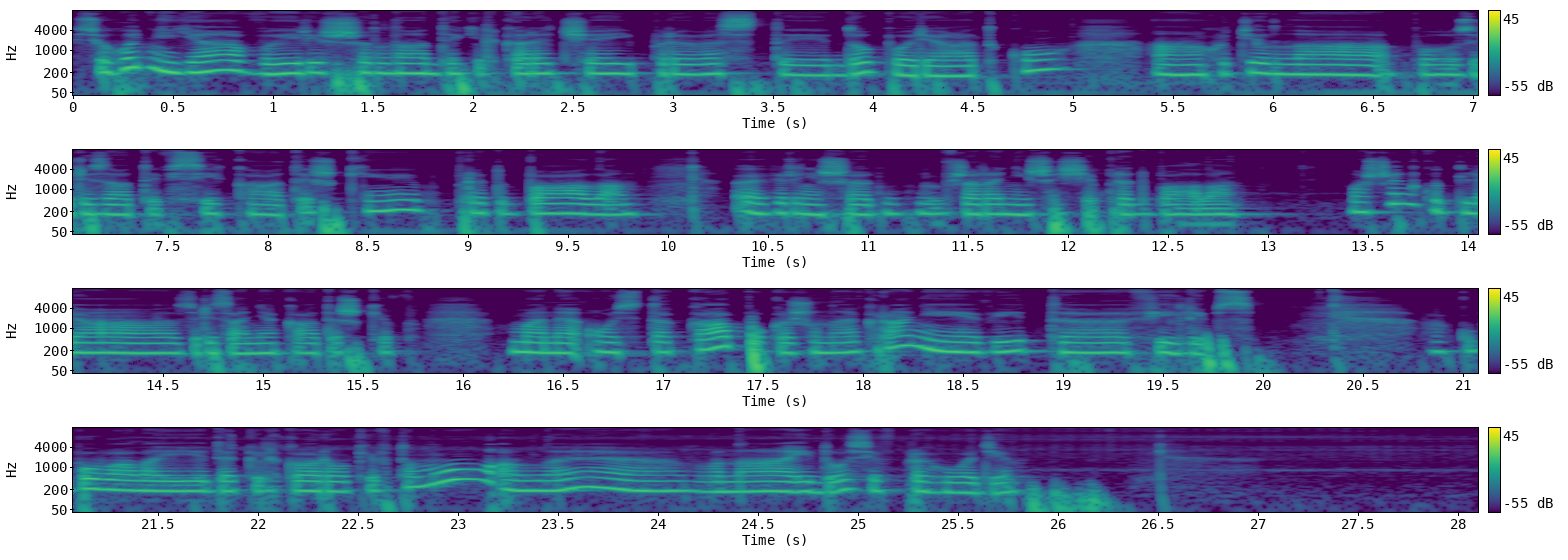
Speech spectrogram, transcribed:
Сьогодні я вирішила декілька речей привести до порядку. Хотіла позрізати всі катишки, придбала, е, вірніше, вже раніше ще придбала машинку для зрізання катишків. У мене ось така, покажу на екрані від е, Philips. Купувала її декілька років тому, але вона і досі в пригоді.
